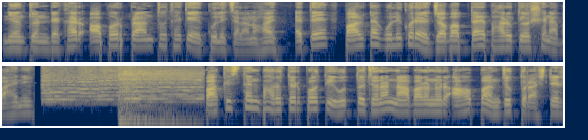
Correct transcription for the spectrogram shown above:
নিয়ন্ত্রণ রেখার অপর প্রান্ত থেকে গুলি চালানো হয়। এতে পাল্টা গুলি করে জবাব দেয় ভারতীয় সেনাবাহিনী। পাকিস্তান ভারতের প্রতি উত্তেজনা না বাড়ানোর আহ্বান যুক্তরাষ্ট্রের।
